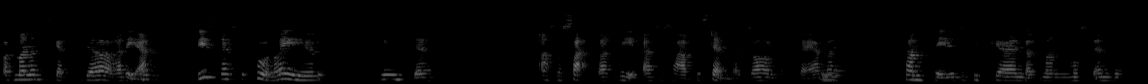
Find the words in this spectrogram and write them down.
Och att man inte ska göra det. Mm. Visst, restriktioner är ju inte alltså satta alltså så bestämmelser eller man ska säga. Men Mm. samtidigt så tycker jag ändå att man måste ändå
